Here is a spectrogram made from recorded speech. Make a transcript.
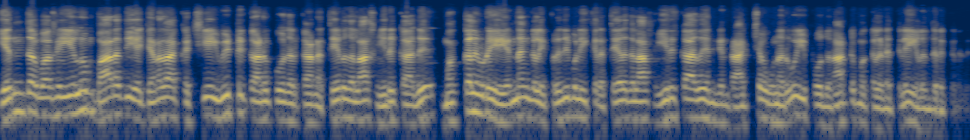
எந்த வகையிலும் பாரதிய ஜனதா கட்சியை வீட்டுக்கு அனுப்புவதற்கான தேர்தலாக இருக்காது. மக்களுடைய எண்ணங்களை பிரதிபலிக்கிற தேர்தலாக இருக்காது என்கின்ற அச்ச உணர்வு இப்போது நாட்டு மக்களிடத்திலே எழுந்திருக்கிறது.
